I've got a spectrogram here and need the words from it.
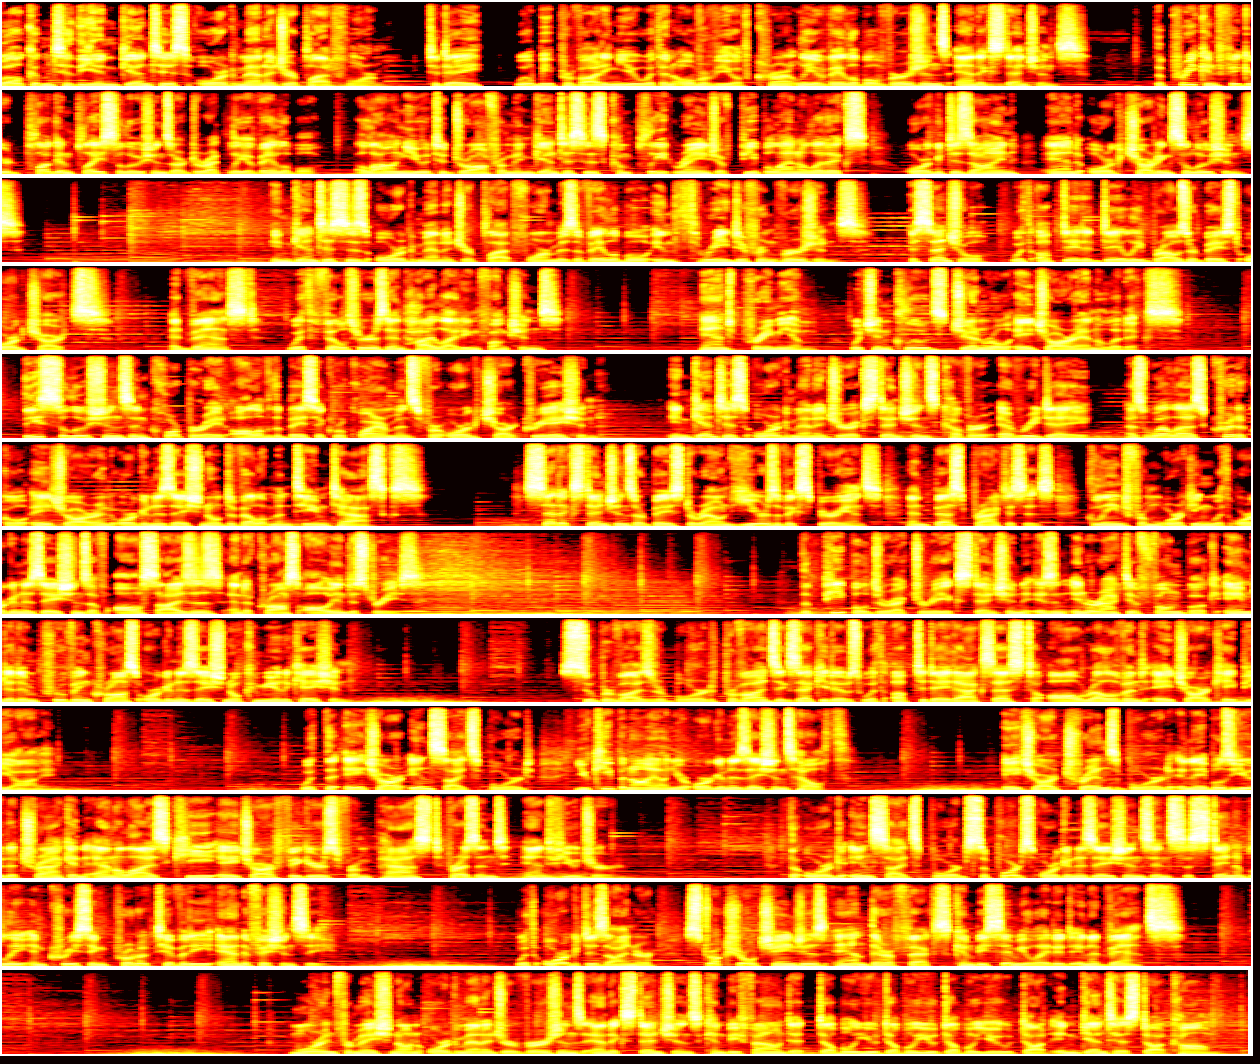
Welcome to the Ingentis Org Manager platform. Today, we'll be providing you with an overview of currently available versions and extensions. The pre-configured plug-and-play solutions are directly available, allowing you to draw from Ingentis's complete range of people analytics, org design, and org charting solutions. Ingentis's Org Manager platform is available in three different versions. Essential, with updated daily browser-based org charts, Advanced, with filters and highlighting functions, and Premium, which includes general HR analytics. These solutions incorporate all of the basic requirements for org chart creation. Ingentis Org Manager extensions cover every day as well as critical HR and organizational development team tasks. Set extensions are based around years of experience and best practices gleaned from working with organizations of all sizes and across all industries. The People Directory extension is an interactive phone book aimed at improving cross-organizational communication. Supervisor Board provides executives with up-to-date access to all relevant HR KPI. With the HR Insights Board, you keep an eye on your organization's health. HR Trends Board enables you to track and analyze key HR figures from past, present, and future. The Org Insights Board supports organizations in sustainably increasing productivity and efficiency. With Org Designer, structural changes and their effects can be simulated in advance. More information on Org Manager versions and extensions can be found at www.ingentis.com.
